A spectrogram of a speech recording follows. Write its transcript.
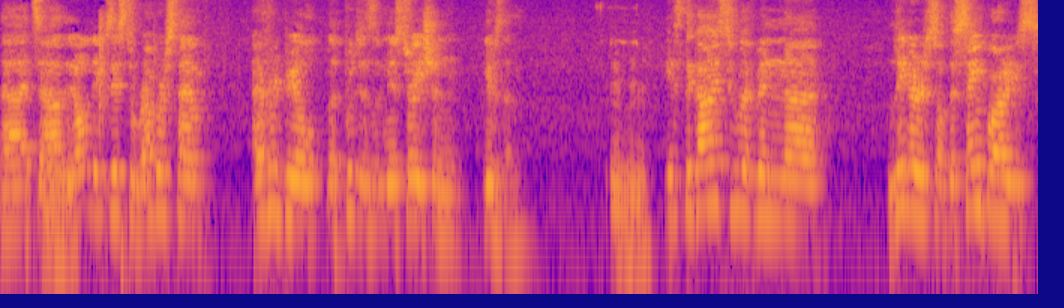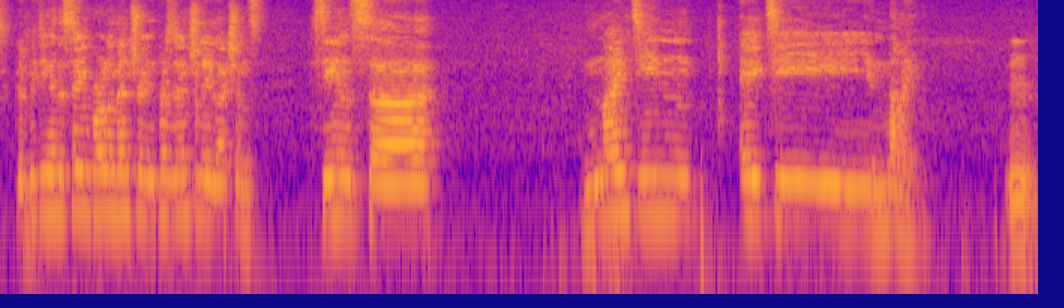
That uh, Mm. they only exist to rubber stamp every bill that Putin's administration gives them. hmm It's the guys who have been uh, leaders of the same parties competing in the same parliamentary and presidential elections since uh, 1989. Mm.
